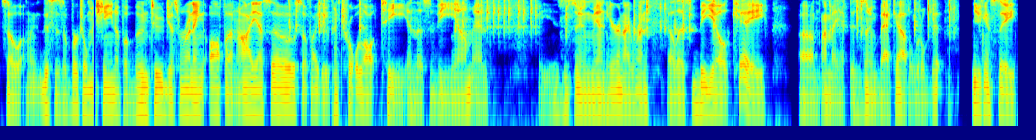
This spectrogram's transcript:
So uh, this is a virtual machine of Ubuntu just running off an ISO. So if I do Control Alt T in this VM and zoom in here and I run lsblk, um, I may have to zoom back out a little bit. You can see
